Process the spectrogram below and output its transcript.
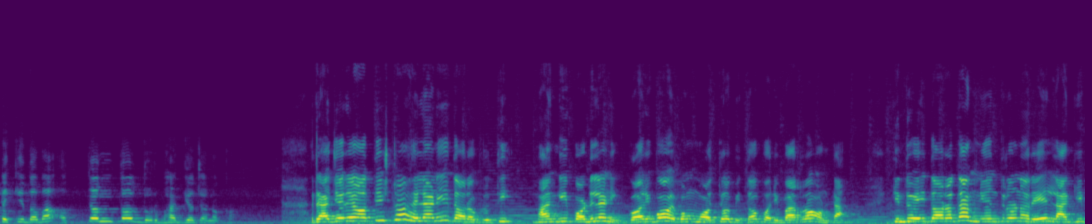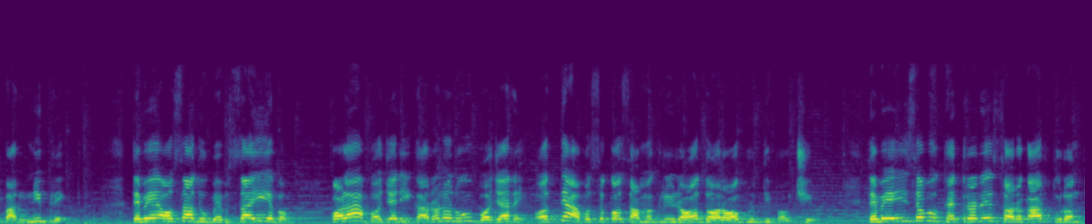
ଟେକି ଦେବା ଅତ୍ୟନ୍ତ ଦୁର୍ଭାଗ୍ୟଜନକ। ରାଜ୍ୟରେ ଅତିଷ୍ଠ ହେଲାଣି ଦର ବୃଦ୍ଧି ଭାଙ୍ଗି ପଡ଼ିଲାଣି ଗରିବ ଏବଂ ମଧ୍ୟବିତ୍ତ ପରିବାରର ଅଣ୍ଟା। କିନ୍ତୁ ଏହି ଦରଦାମ ନିୟନ୍ତ୍ରଣରେ ଲାଗିପାରୁନି ବ୍ରେକ୍ ତେବେ ଅସାଧୁ ବ୍ୟବସାୟୀ ଏବଂ କଳା ବଜାରୀ କାରଣରୁ ବଜାରରେ ଅତ୍ୟାବଶ୍ୟକ ସାମଗ୍ରୀର ଦର ବୃଦ୍ଧି ପାଉଛି। ତେବେ ଏହିସବୁ କ୍ଷେତ୍ରରେ ସରକାର ତୁରନ୍ତ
